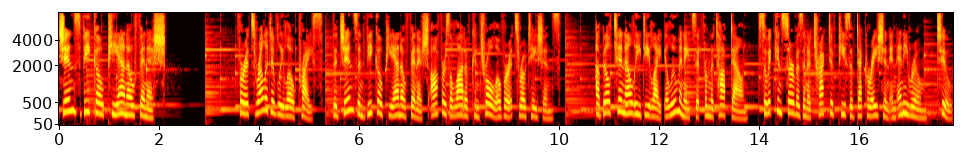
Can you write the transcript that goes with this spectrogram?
Jins Vico Piano Finish. For its relatively low price, the Jins and Vico Piano Finish offers a lot of control over its rotations. A built-in LED light illuminates it from the top down, so it can serve as an attractive piece of decoration in any room, too.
